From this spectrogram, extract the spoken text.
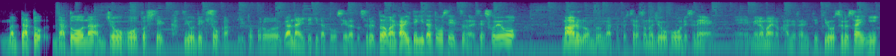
まあ、妥当、妥当な情報として活用できそうかっていうところが内的妥当性だとすると、まあ、外的妥当性っていうのはですね、それを、まあ、ある論文があったとしたら、その情報をですね、えー、目の前の患者さんに適用する際に、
